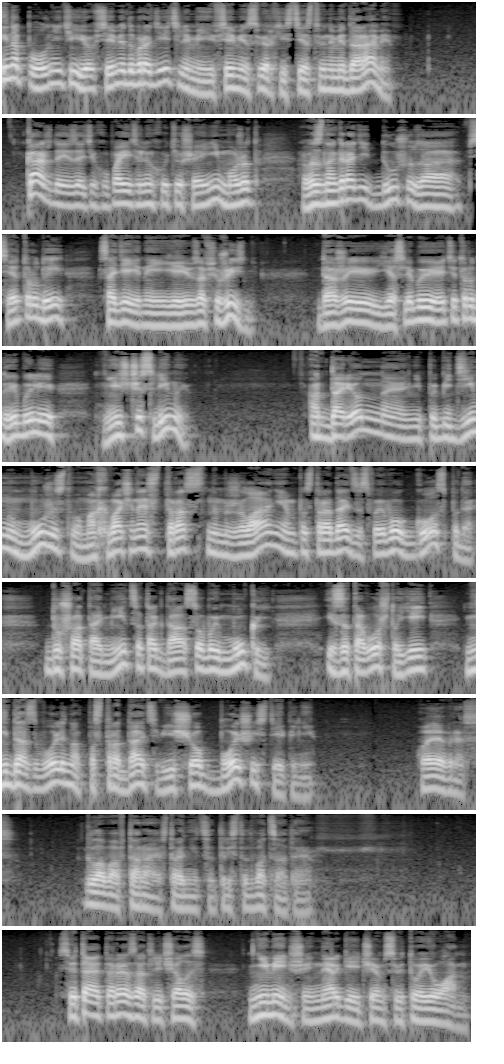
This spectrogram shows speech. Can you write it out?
И наполнить ее всеми добродетелями и всеми сверхъестественными дарами. Каждое из этих упоительных утешений может вознаградить душу за все труды, содеянные ею за всю жизнь даже если бы эти труды были неисчислимы. Одаренная непобедимым мужеством, охваченная страстным желанием пострадать за своего Господа, душа томится тогда особой мукой из-за того, что ей не дозволено пострадать в еще большей степени. Оэврес, глава 2, страница 320. Святая Тереза отличалась не меньше энергии, чем святой Иоанн.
